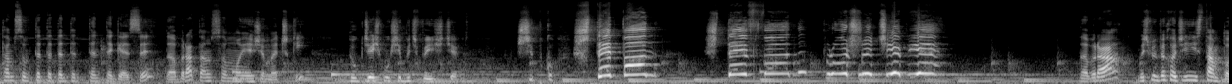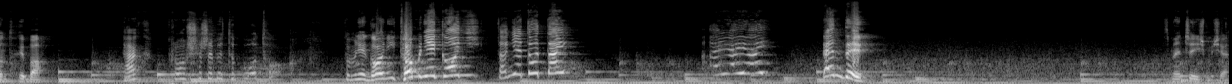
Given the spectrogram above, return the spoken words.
tam są te, te, te, te, te tegesy. Dobra, tam są moje ziomeczki. Tu gdzieś musi być wyjście. Szybko. Szczepan! Szczepan! Proszę ciebie! Dobra, myśmy wychodzili stamtąd chyba. Tak? Proszę, żeby to było to. To mnie goni, to mnie goni! To nie tutaj! Aj, aj, aj! Tędy! Zmęczyliśmy się.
